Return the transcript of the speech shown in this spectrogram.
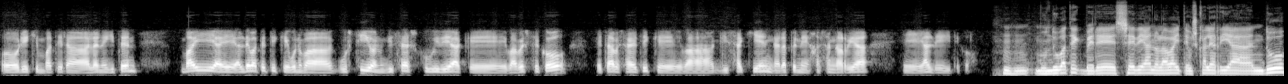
horiekin batera lan egiten. Bai e, alde batetik e, bueno, ba, guztion giza eskubideak e, babesteko eta bezaretik e, ba, gizakien garapene jasangarria e, alde egiteko. Mundu batek bere sedea nolabait Euskal Herrian du,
